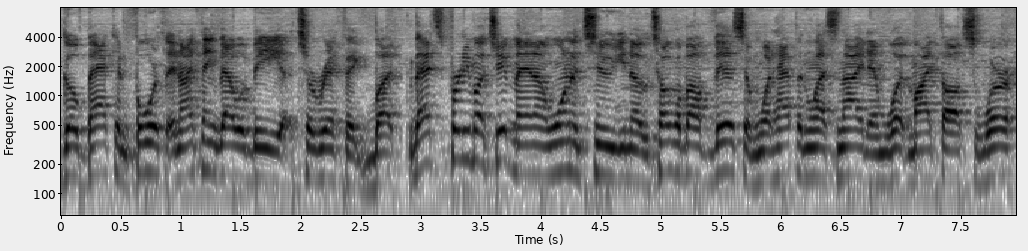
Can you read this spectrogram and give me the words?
go back and forth, and I think that would be terrific. But that's pretty much it, man. I wanted to, you know, talk about this and what happened last night and what my thoughts were.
